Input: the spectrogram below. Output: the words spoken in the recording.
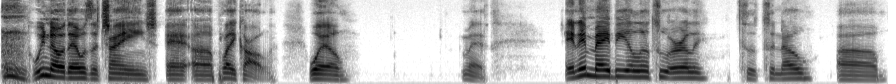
we know there was a change at uh, play calling. Well, man, and it may be a little too early to to know. Um,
